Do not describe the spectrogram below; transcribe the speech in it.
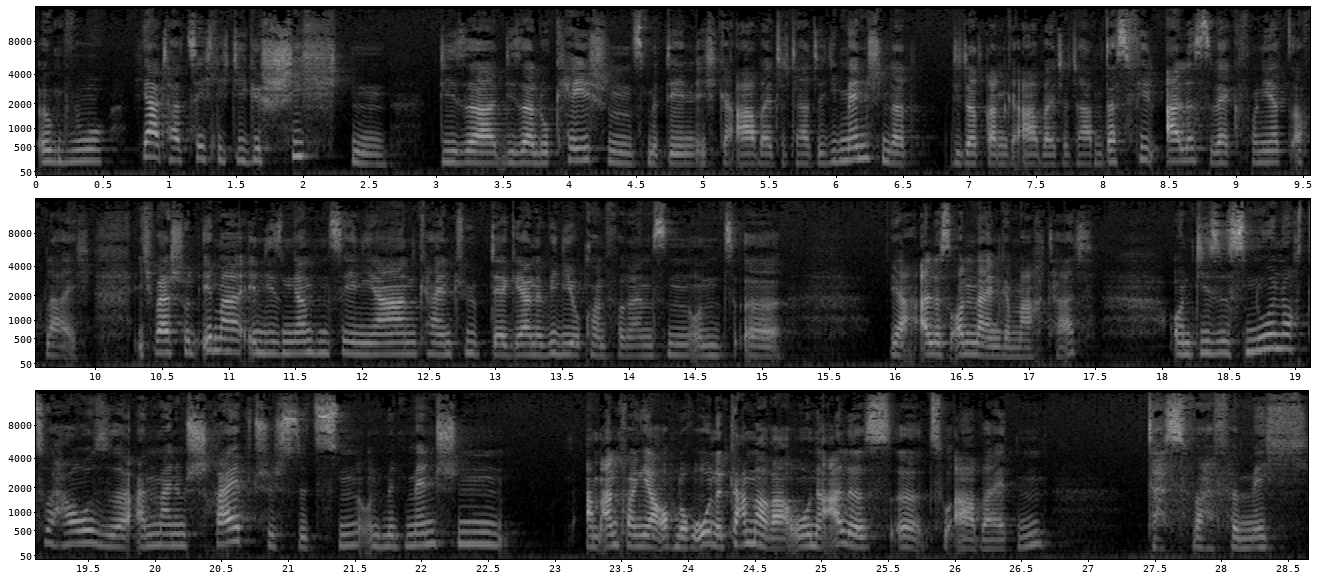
irgendwo, ja, tatsächlich die Geschichten dieser, dieser Locations, mit denen ich gearbeitet hatte, die Menschen, die daran gearbeitet haben, das fiel alles weg von jetzt auf gleich. Ich war schon immer in diesen ganzen zehn Jahren kein Typ, der gerne Videokonferenzen und äh, ja, alles online gemacht hat. Und dieses nur noch zu Hause an meinem Schreibtisch sitzen und mit Menschen am Anfang ja auch noch ohne Kamera, ohne alles äh, zu arbeiten, das war für mich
